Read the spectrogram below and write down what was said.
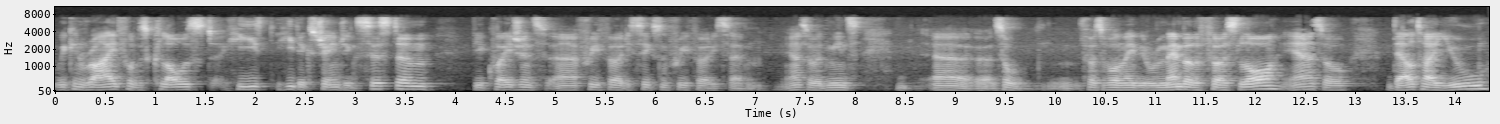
we can write for this closed heat, heat exchanging system the equations uh, 336 and 337. Yeah, so it means, uh, uh, so first of all, maybe remember the first law. Yeah, so delta U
